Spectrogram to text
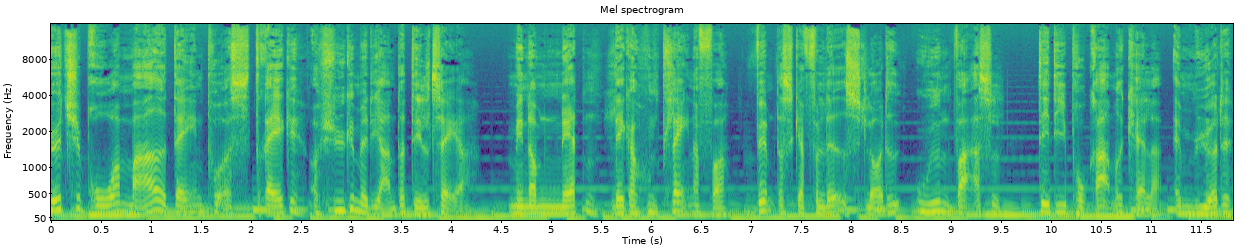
Götze bruger meget af dagen på at strikke og hygge med de andre deltagere. Men om natten lægger hun planer for, hvem der skal forlade slottet uden varsel. Det de i programmet kalder at myrde.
